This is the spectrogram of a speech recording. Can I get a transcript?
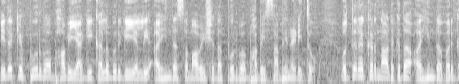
ಇದಕ್ಕೆ ಪೂರ್ವಭಾವಿಯಾಗಿ ಕಲಬುರಗಿಯಲ್ಲಿ ಅಹಿಂದ ಸಮಾವೇಶದ ಪೂರ್ವಭಾವಿ ಸಭೆ ನಡೆಯಿತು. ಉತ್ತರ ಕರ್ನಾಟಕದ ಅಹಿಂದ ವರ್ಗ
